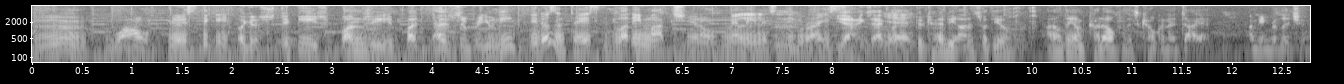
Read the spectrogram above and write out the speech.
Mm. Wow. Really sticky. Like a sticky, spongy, mm. but that is super unique. It doesn't taste bloody much, you know, mainly like sticky mm. rice. Yeah, exactly. Yeah. Dude, can I be honest with you? I don't think I'm cut out for this coconut diet. I mean, religion.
